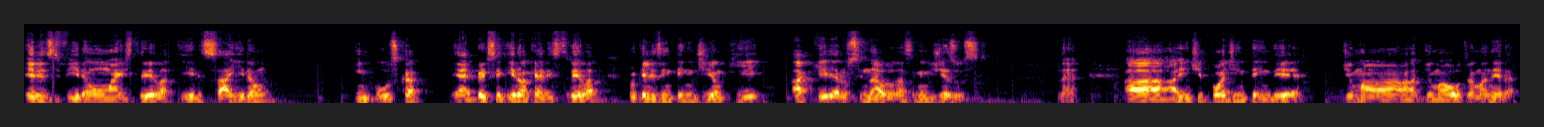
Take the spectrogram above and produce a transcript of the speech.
eles viram uma estrela e eles saíram em busca, é, perseguiram aquela estrela, porque eles entendiam que aquele era o sinal do nascimento de Jesus, né? A, a gente pode entender de uma, de uma outra maneira.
